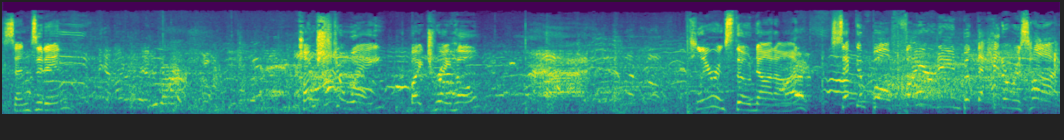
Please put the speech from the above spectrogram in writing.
Sends it in. Punched away by Trejo. Clearance, though, not on. Second ball fired in, but the header is high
